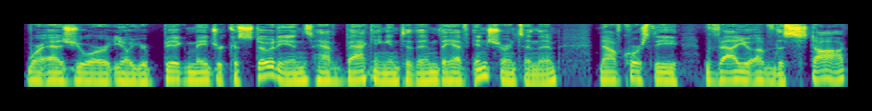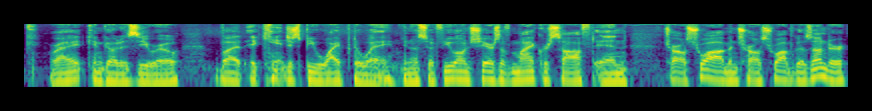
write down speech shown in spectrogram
Whereas your, you know, your big major custodians have backing into them. They have insurance in them. Now, of course, the value of the stock, right, can go to zero, but it can't just be wiped away. You know, so if you own shares of Microsoft and Charles Schwab and Charles Schwab goes under,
